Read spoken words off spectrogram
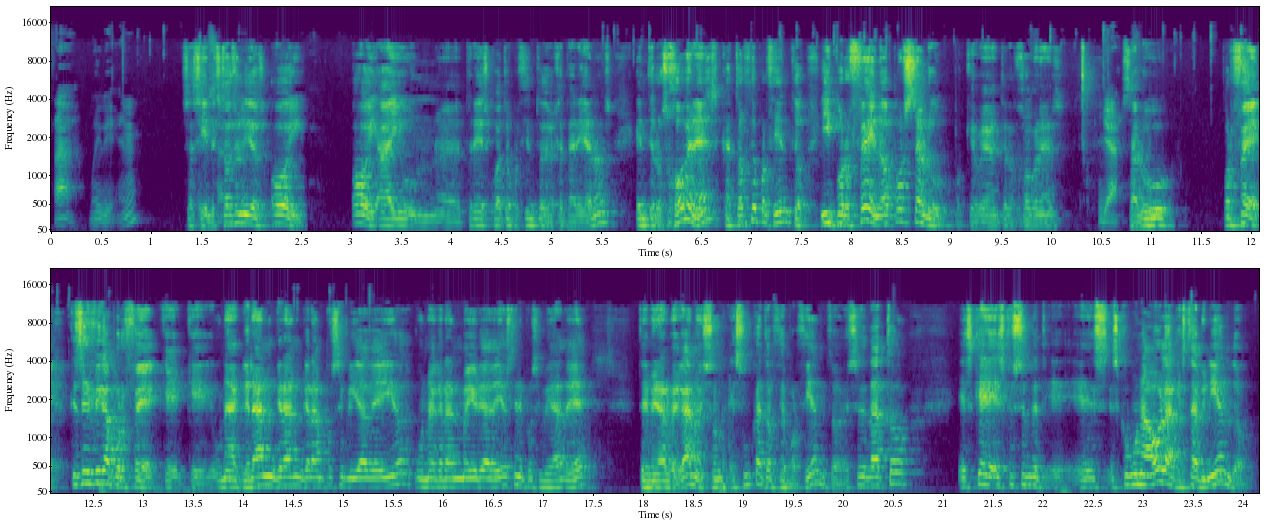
Ah, muy bien. O sea, si en. Estados Unidos hoy, hoy hay un eh, 3-4% de vegetarianos, entre los jóvenes, 14%. Y por fe, no por salud, porque obviamente los jóvenes, Ya. salud, por fe. ¿Qué significa por fe? Que, que una gran, gran, gran posibilidad de ellos, una gran mayoría de ellos tiene posibilidad de terminar vegano. Es un, es un 14%. Ese dato es que es, cuestión de- es, es como una ola que está viniendo.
